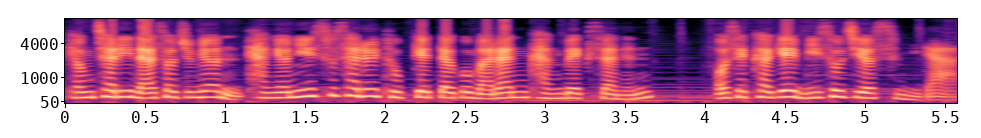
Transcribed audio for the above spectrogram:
경찰이 나서주면 당연히 수사를 돕겠다고 말한 강 백사는 어색하게 미소 지었습니다.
